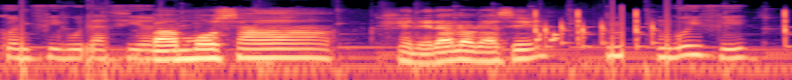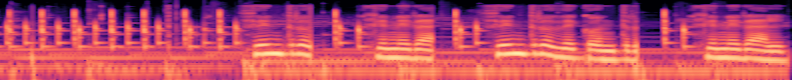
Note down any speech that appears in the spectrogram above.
Configuración. Vamos a general ahora sí. Wi-Fi. Centro. General. Centro de control. General.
